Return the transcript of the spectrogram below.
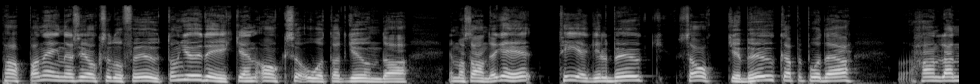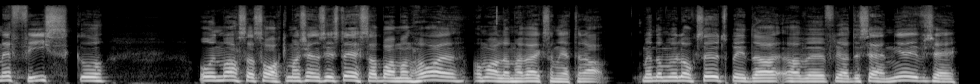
pappan ägnar sig också då förutom juridiken också åt att grunda en massa andra grejer. Tegelbruk, sockerbruk apropå det. Handlar med fisk och, och en massa saker. Man känner sig stressad bara man hör om alla de här verksamheterna. Men de är väl också utspridda över flera decennier i och för sig.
